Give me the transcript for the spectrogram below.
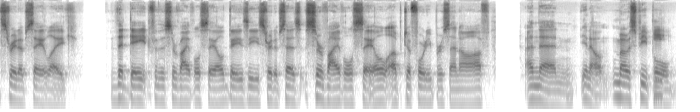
straight up say like the date for the survival sale. DayZ straight up says survival sale up to 40% off. And then, you know, most people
